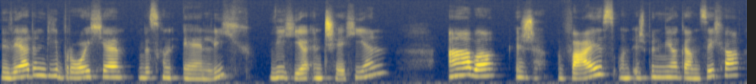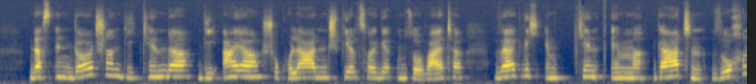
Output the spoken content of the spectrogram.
werden die Bräuche ein bisschen ähnlich wie hier in Tschechien, aber ich weiß und ich bin mir ganz sicher, dass in Deutschland die Kinder die Eier, Schokoladen, Spielzeuge und so weiter wirklich im, kind, im Garten suchen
